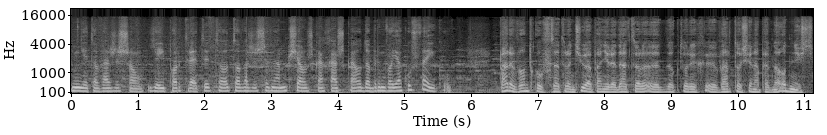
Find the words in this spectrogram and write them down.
nie towarzyszą jej portrety, to towarzyszy nam książka Haszka o dobrym wojaku Szwejku. Parę wątków zatrąciła pani redaktor, e, do których e, warto się na pewno odnieść.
